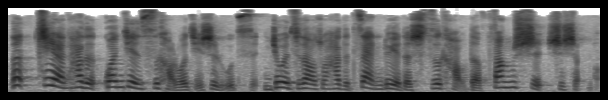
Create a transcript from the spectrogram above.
那既然他的关键思考逻辑是如此，你就会知道说他的战略的思考的方式是什么。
